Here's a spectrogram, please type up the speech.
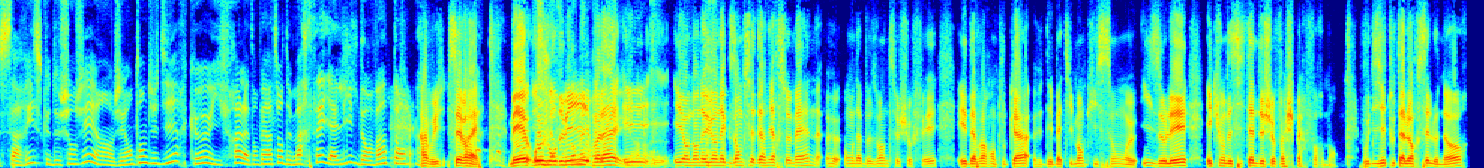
ça risque de changer. hein. J'ai entendu dire qu'il fera la température de Marseille à Lille dans 20 ans. Ah oui, c'est vrai. Mais aujourd'hui, voilà, et, hein. et on en a eu un exemple ces dernières semaines, euh, on a besoin de se chauffer et d'avoir en tout cas euh, des bâtiments qui sont euh, isolés et qui ont des systèmes de chauffage performants. Vous disiez tout à l'heure, c'est le Nord.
